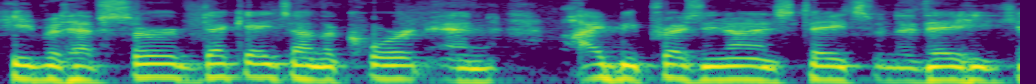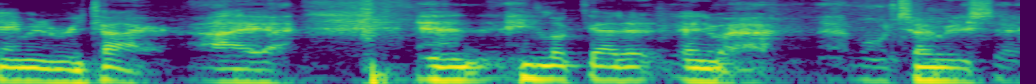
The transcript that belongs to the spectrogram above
he would have served decades on the court and I'd be president of the United States when the day he came in to retire? I uh, and he looked at it anyway. I won't tell you what he said.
